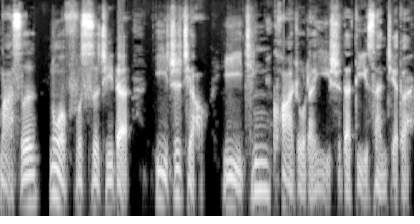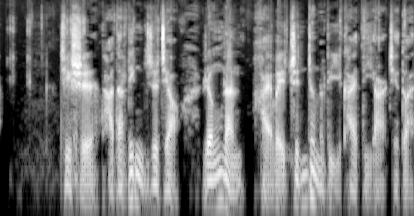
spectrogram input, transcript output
马斯诺夫斯基的一只脚已经跨入了意识的第三阶段，即使他的另一只脚仍然还未真正的离开第二阶段。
